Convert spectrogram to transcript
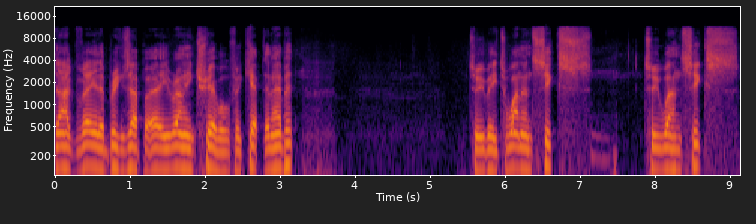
Dark Vader brings up a running treble for Captain Abbott. Two beats one and six. Two one six.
